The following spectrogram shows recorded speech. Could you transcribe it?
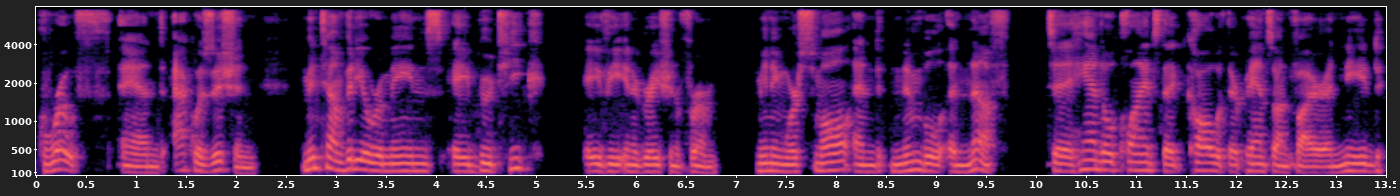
growth and acquisition. Midtown Video remains a boutique AV integration firm, meaning we're small and nimble enough to handle clients that call with their pants on fire and need,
